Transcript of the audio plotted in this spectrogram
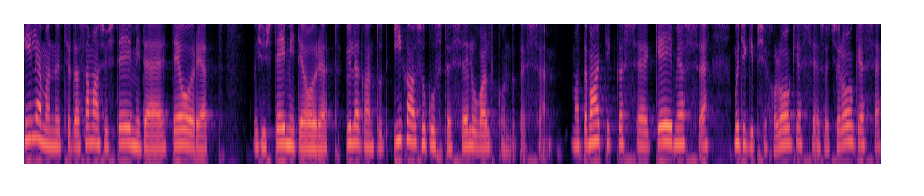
hiljem on nüüd sedasama süsteemide teooriat või süsteemiteooriat üle kantud igasugustesse eluvaldkondadesse, matemaatikasse, keemiasse, muidugi psühholoogiasse ja sotsioloogiasse,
